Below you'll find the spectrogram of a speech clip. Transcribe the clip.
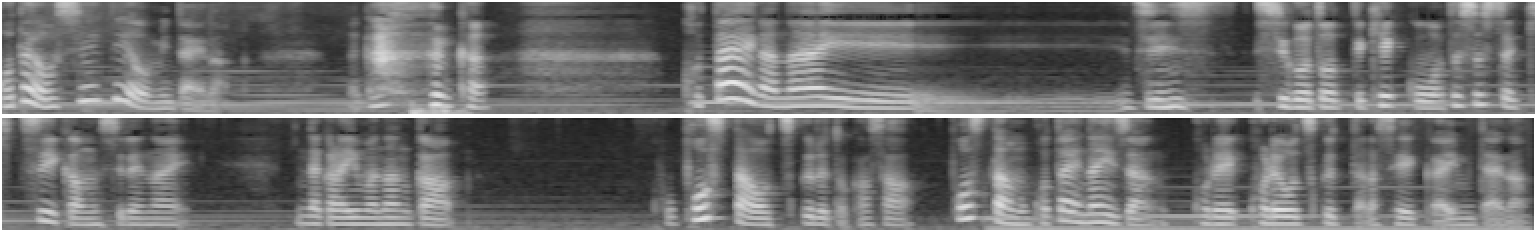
答え教えてよみたいな。なんか答えがない人生仕事って結構私としてはきついかもしれない。だから今なんかこうポスターを作るとかさポスターも答えないじゃん。これこれを作ったら正解みたいな。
